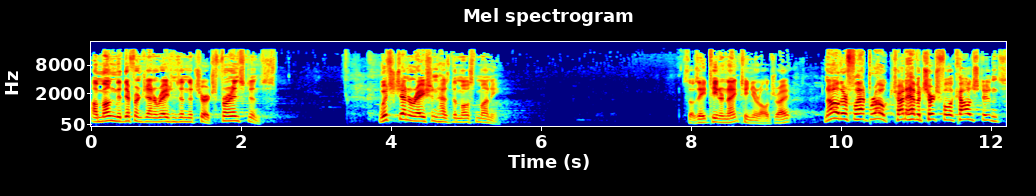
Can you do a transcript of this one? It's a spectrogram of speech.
among the different generations in the church. For instance, which generation has the most money? So those 18 or 19 year olds, right? No, they're flat broke. Try to have a church full of college students.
